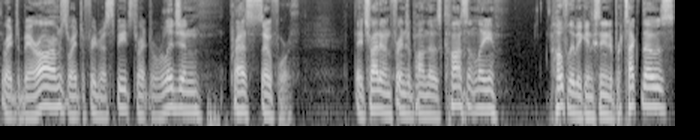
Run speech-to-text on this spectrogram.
the right to bear arms, the right to freedom of speech, the right to religion, press, so forth. They try to infringe upon those constantly. Hopefully, we can continue to protect those.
